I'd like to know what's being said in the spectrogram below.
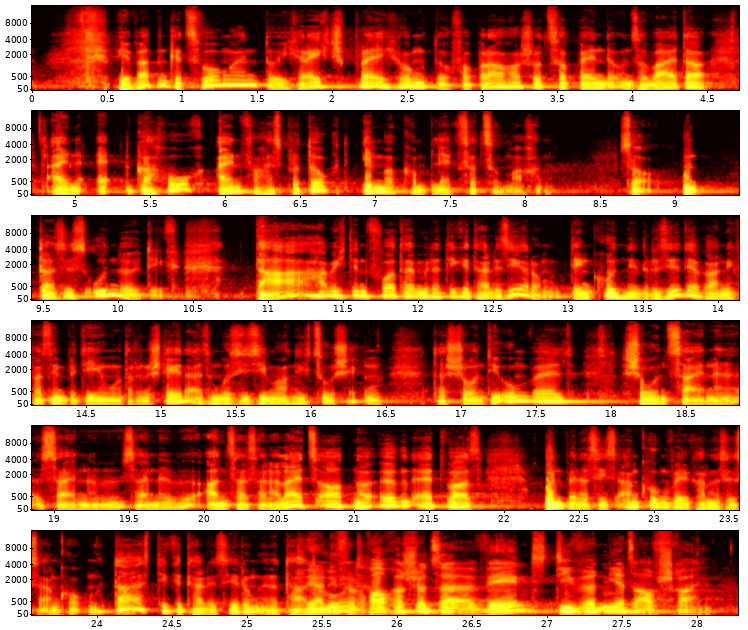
Wir werden gezwungen, durch Rechtsprechung, durch Verbraucherschutzverbände und so weiter, ein äh, hoch einfaches Produkt immer komplexer zu machen. So, und das ist unnötig. Da habe ich den Vorteil mit der Digitalisierung. Den Kunden interessiert ja gar nicht, was in Bedingungen drin steht, also muss ich es ihm auch nicht zuschicken. Das schont die Umwelt, schont seine, seine, seine Anzahl seiner Leitsordner, irgendetwas. Und wenn er sich angucken will, kann er sich angucken. Da ist Digitalisierung in der Tat Sie gut. haben die Verbraucherschützer erwähnt, die würden jetzt aufschreien.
